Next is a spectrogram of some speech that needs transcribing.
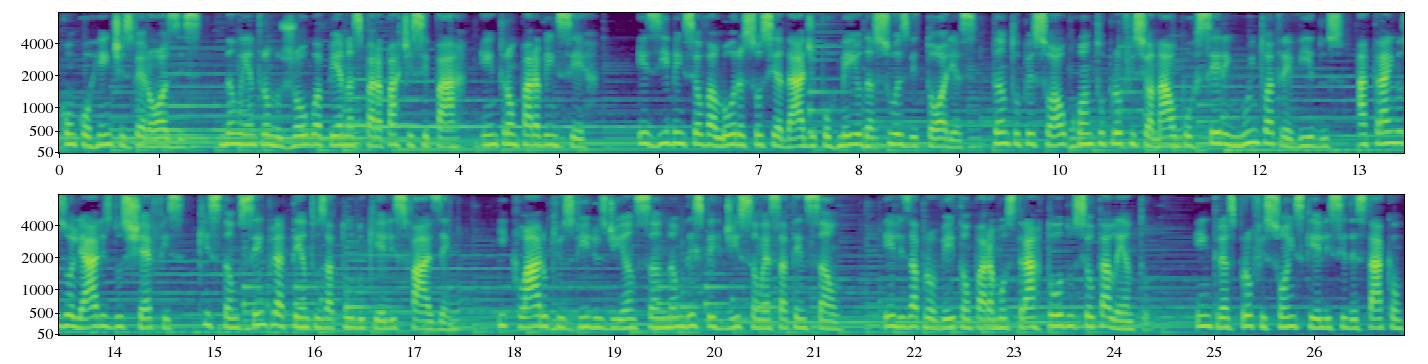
concorrentes ferozes, não entram no jogo apenas para participar, entram para vencer. Exibem seu valor à sociedade por meio das suas vitórias, tanto pessoal quanto profissional, por serem muito atrevidos, atraem os olhares dos chefes, que estão sempre atentos a tudo que eles fazem. E claro que os filhos de Yansan não desperdiçam essa atenção. Eles aproveitam para mostrar todo o seu talento. Entre as profissões que eles se destacam,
